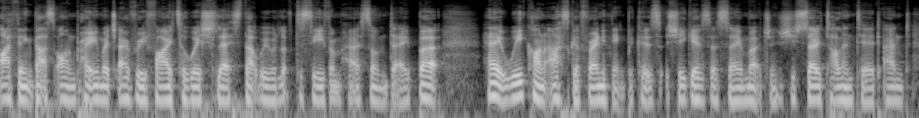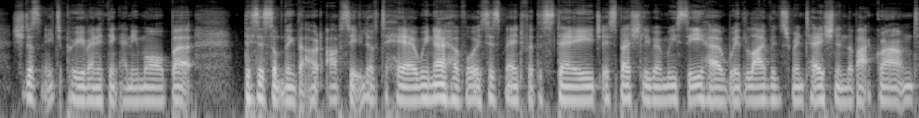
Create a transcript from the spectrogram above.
I think that's on pretty much every fighter wish list that we would love to see from her someday. But hey, we can't ask her for anything because she gives us so much and she's so talented and she doesn't need to prove anything anymore. But this is something that I would absolutely love to hear. We know her voice is made for the stage, especially when we see her with live instrumentation in the background.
